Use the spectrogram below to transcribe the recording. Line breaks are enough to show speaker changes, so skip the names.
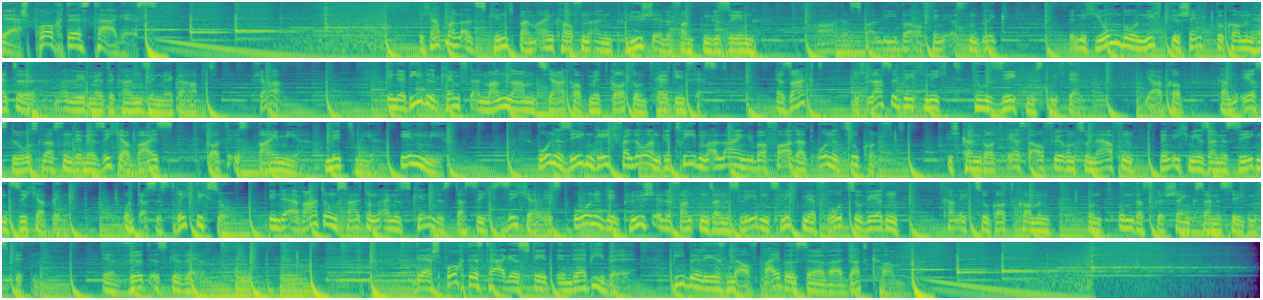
Der Spruch des Tages.
Ich habe mal als Kind beim Einkaufen einen Plüschelefanten gesehen. Oh, das war Liebe auf den ersten Blick. Wenn ich Jumbo nicht geschenkt bekommen hätte, mein Leben hätte keinen Sinn mehr gehabt. Tja. In der Bibel kämpft ein Mann namens Jakob mit Gott und hält ihn fest. Er sagt, ich lasse dich nicht, du segnest mich denn. Jakob kann erst loslassen, wenn er sicher weiß, Gott ist bei mir, mit mir, in mir. Ohne Segen gehe ich verloren, getrieben, allein, überfordert, ohne Zukunft. Ich kann Gott erst aufhören zu nerven, wenn ich mir seines Segens sicher bin. Und das ist richtig so. In der Erwartungshaltung eines Kindes, das sich sicher ist, ohne den Plüschelefanten seines Lebens nicht mehr froh zu werden, kann ich zu Gott kommen und um das Geschenk seines Segens bitten. Er wird es gewähren.
Der Spruch des Tages steht in der Bibel. Bibellesen auf bibleserver.com.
